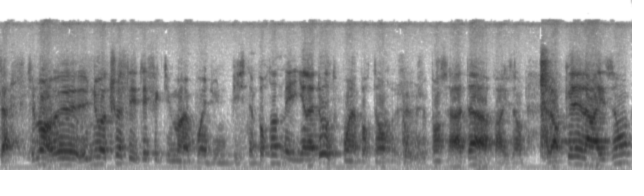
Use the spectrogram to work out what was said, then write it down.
Ça. Seulement, euh, Nouakchott est effectivement un point d'une piste importante, mais il y en a d'autres points importants. Je, je, pense à Attar, par exemple. Alors, quelle est la raison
